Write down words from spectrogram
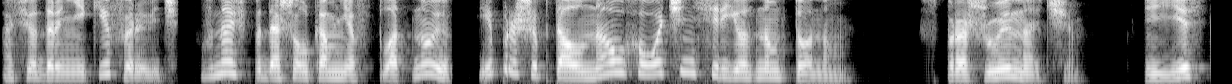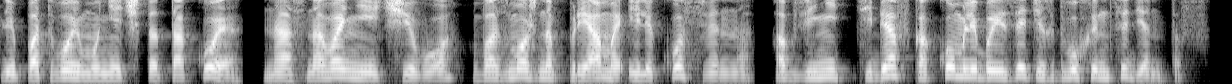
а Федор Никифорович вновь подошел ко мне вплотную и прошептал на ухо очень серьезным тоном. Спрошу иначе. Есть ли, по-твоему, нечто такое, на основании чего, возможно, прямо или косвенно, обвинить тебя в каком-либо из этих двух инцидентов?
